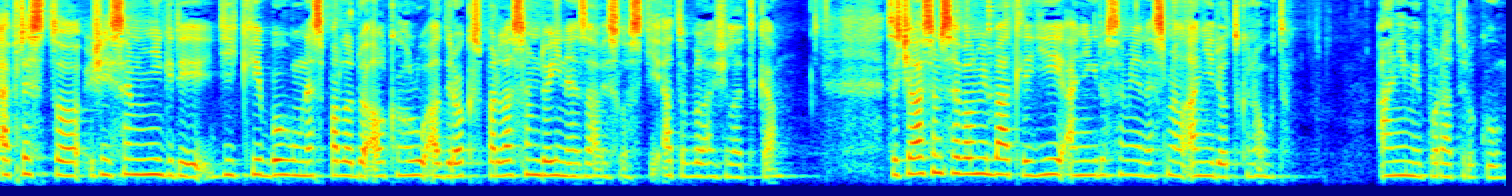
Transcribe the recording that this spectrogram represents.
A přesto, že jsem nikdy díky bohu nespadla do alkoholu a drog, spadla jsem do jiné závislosti a to byla žiletka. Začala jsem se velmi bát lidí a nikdo se mě nesměl ani dotknout. Ani mi podat ruku.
